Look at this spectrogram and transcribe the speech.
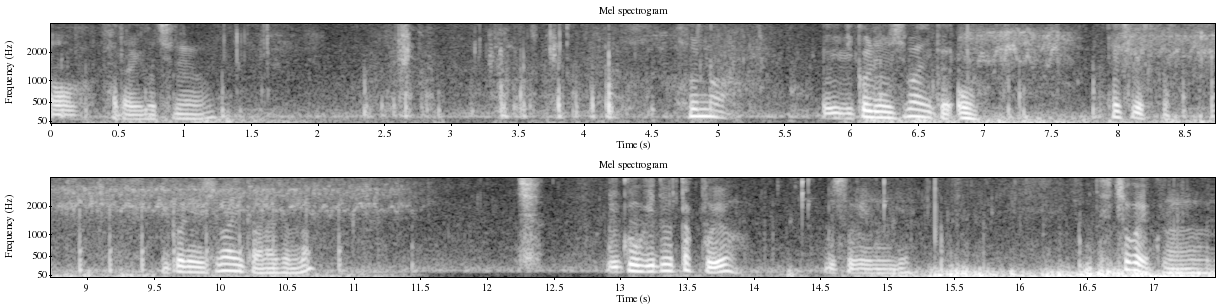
어 바다 이거 치네요. 설마. 여기 밑걸림이 심하니까 오 탈출했어. 밑걸림이 심하니까 안 하셨나? 참, 물고기도 딱 보여. 물속에 있는 게. 수초가 있구나.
